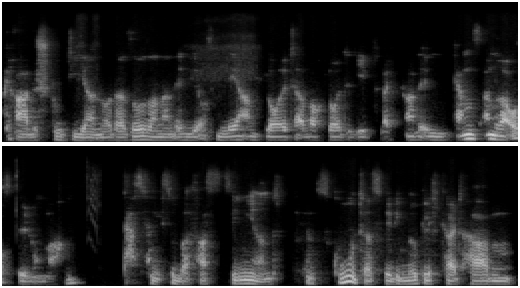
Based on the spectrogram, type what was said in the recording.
gerade studieren oder so, sondern irgendwie aus dem Lehramt Leute, aber auch Leute, die vielleicht gerade eine ganz andere Ausbildung machen. Das finde ich super faszinierend. Ich finde es gut, dass wir die Möglichkeit haben,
